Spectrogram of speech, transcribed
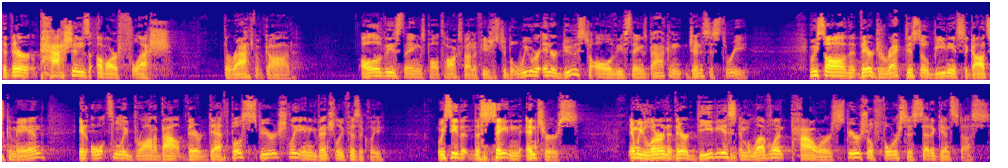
that there are passions of our flesh, the wrath of God. All of these things Paul talks about in Ephesians 2, but we were introduced to all of these things back in Genesis 3. We saw that their direct disobedience to God's command, it ultimately brought about their death, both spiritually and eventually physically. We see that the Satan enters, and we learn that there are devious and malevolent powers, spiritual forces set against us.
